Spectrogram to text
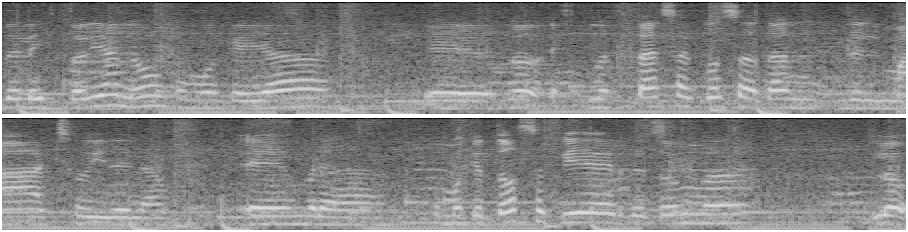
de la historia, no, como que ya eh, no, es- no está esa cosa tan del macho y de la hembra, como que todo se pierde, todo es más, lo-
